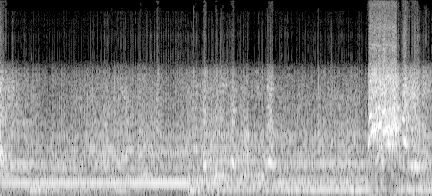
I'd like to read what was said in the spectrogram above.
Anne, anne.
